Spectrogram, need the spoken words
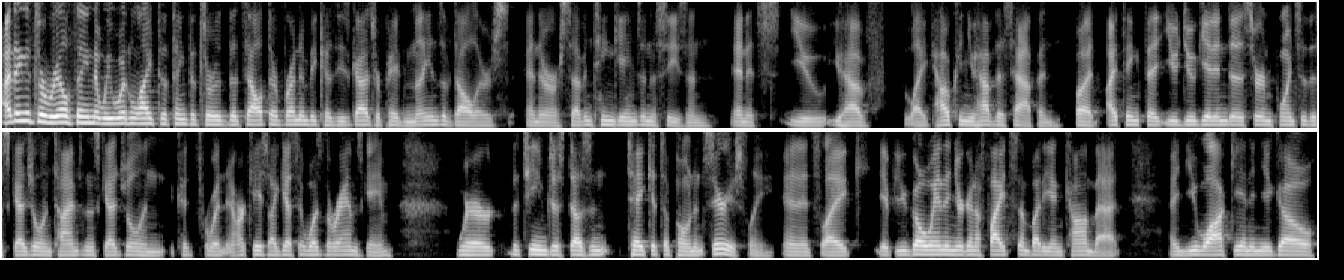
I think it's a real thing that we wouldn't like to think that's that's out there, Brendan, because these guys are paid millions of dollars, and there are 17 games in a season, and it's you you have like how can you have this happen? But I think that you do get into certain points of the schedule and times in the schedule, and could for what in our case, I guess it was the Rams game where the team just doesn't take its opponent seriously. And it's like if you go in and you're going to fight somebody in combat and you walk in and you go,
